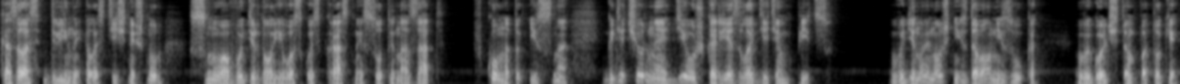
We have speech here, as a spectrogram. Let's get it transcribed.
Казалось, длинный эластичный шнур снова выдернул его сквозь красные соты назад, в комнату из сна, где черная девушка резала детям пиццу. Водяной нож не издавал ни звука. В игольчатом потоке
